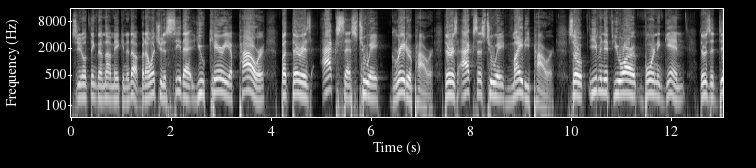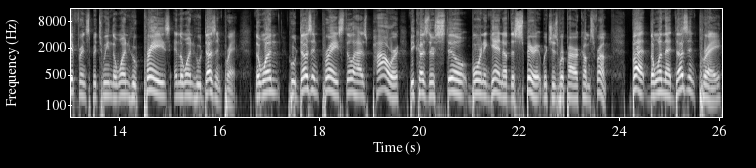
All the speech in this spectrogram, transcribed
so you don't think that I'm not making it up. But I want you to see that you carry a power, but there is access to a greater power. There is access to a mighty power. So even if you are born again, there's a difference between the one who prays and the one who doesn't pray. The one who doesn't pray still has power because they're still born again of the Spirit, which is where power comes from. But the one that doesn't pray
